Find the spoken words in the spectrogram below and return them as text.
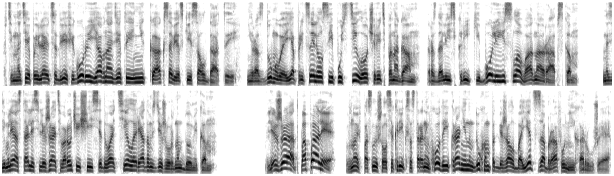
В темноте появляются две фигуры, явно одетые не как советские солдаты. Не раздумывая, я прицелился и пустил очередь по ногам. Раздались крики боли и слова на арабском. На земле остались лежать ворочащиеся два тела рядом с дежурным домиком. «Лежат! Попали!» Вновь послышался крик со стороны входа, и к раненым духам подбежал боец, забрав у них оружие.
